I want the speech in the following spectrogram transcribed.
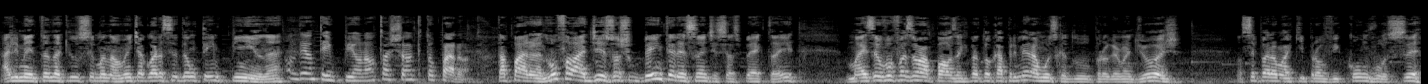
alimentando aquilo semanalmente, agora você deu um tempinho, né? Não deu um tempinho, não, tô achando que tô parando. Tá parando. Vamos falar disso, eu acho bem interessante esse aspecto aí. Mas eu vou fazer uma pausa aqui para tocar a primeira música do programa de hoje. Nós separamos aqui para ouvir com você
